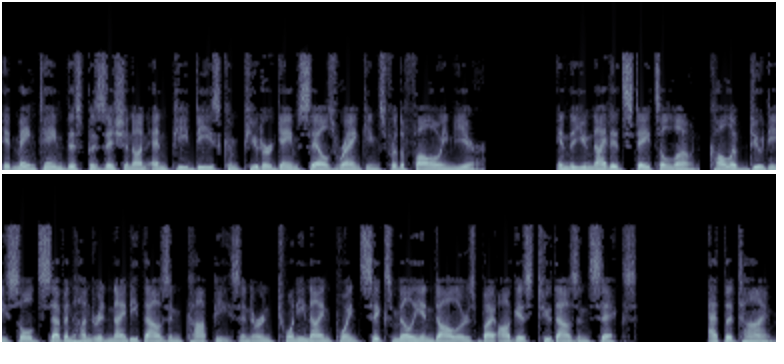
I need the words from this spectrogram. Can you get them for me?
It maintained this position on NPD's computer game sales rankings for the following year. In the United States alone, Call of Duty sold 790,000 copies and earned $29.6 million by August 2006. At the time,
